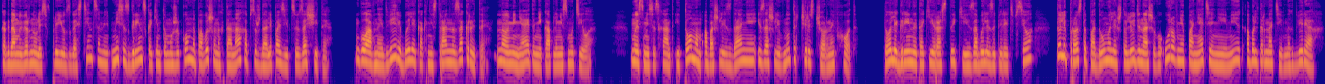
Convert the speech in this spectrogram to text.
Когда мы вернулись в приют с гостинцами, миссис Грин с каким-то мужиком на повышенных тонах обсуждали позицию защиты. Главные двери были, как ни странно, закрыты, но меня это ни капли не смутило. Мы с миссис Хант и Томом обошли здание и зашли внутрь через черный вход. То ли Грины такие растыки и забыли запереть все, то ли просто подумали, что люди нашего уровня понятия не имеют об альтернативных дверях.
